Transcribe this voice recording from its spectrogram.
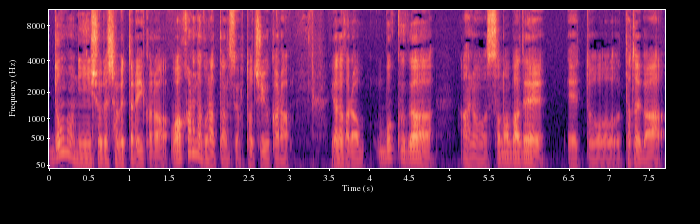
どの認証で喋ったらいいから分からなくなったんですよ、途中から。いや、だから、僕が、あの、その場で、えっ、と、例えば、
